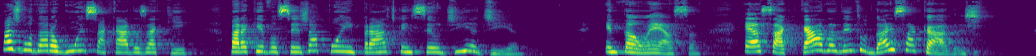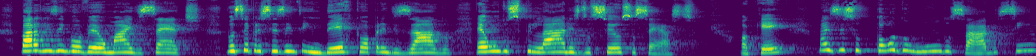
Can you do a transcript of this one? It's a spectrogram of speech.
Mas vou dar algumas sacadas aqui para que você já ponha em prática em seu dia a dia. Então, essa é a sacada dentro das sacadas. Para desenvolver o mindset, você precisa entender que o aprendizado é um dos pilares do seu sucesso, ok? Mas isso todo mundo sabe, sim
